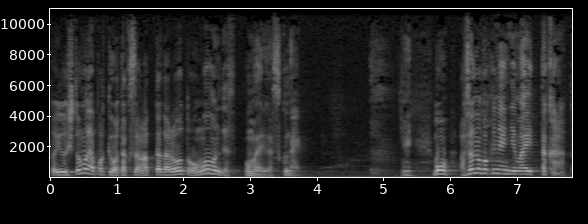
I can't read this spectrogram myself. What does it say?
という人もやっぱ今日はたくさんあっただろうと思うんです。お参りが少ない、ね、もう朝のご記念に参ったからと。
